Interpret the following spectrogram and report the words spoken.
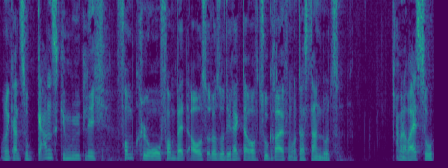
und dann kannst du ganz gemütlich vom Klo, vom Bett aus oder so direkt darauf zugreifen und das dann nutzen. Aber da weißt du,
